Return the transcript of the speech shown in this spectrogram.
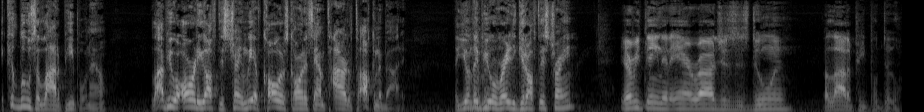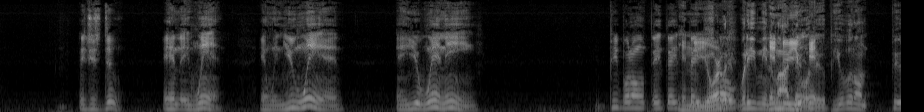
it could lose a lot of people now. A lot of people are already off this train. We have callers calling and saying, I'm tired of talking about it. Like, you don't think people are ready to get off this train? Everything that Aaron Rodgers is doing, a lot of people do. They just do. And they win. And when you win and you're winning, people don't they they In they New York? What, what do you mean In a lot New of people York- do? People don't people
